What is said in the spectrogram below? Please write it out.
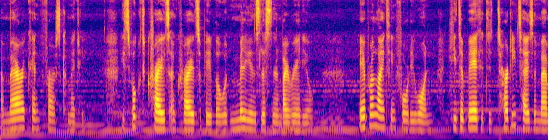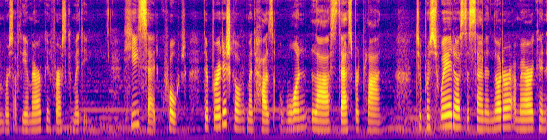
American First Committee. He spoke to crowds and crowds of people with millions listening by radio. April 1941, he debated the 30,000 members of the American First Committee. He said, quote, The British government has one last desperate plan to persuade us to send another American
